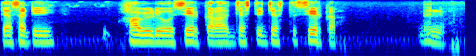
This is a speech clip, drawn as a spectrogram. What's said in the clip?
त्यासाठी हा व्हिडिओ शेअर करा जास्तीत जास्त शेअर करा. धन्यवाद.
